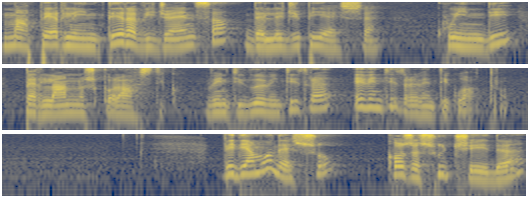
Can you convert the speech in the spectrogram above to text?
ma per l'intera vigenza delle GPS, quindi per l'anno scolastico 22-23 e 23-24. Vediamo adesso cosa succede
